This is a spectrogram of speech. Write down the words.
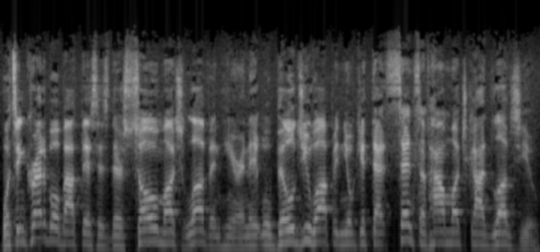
What's incredible about this is there's so much love in here, and it will build you up, and you'll get that sense of how much God loves you.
